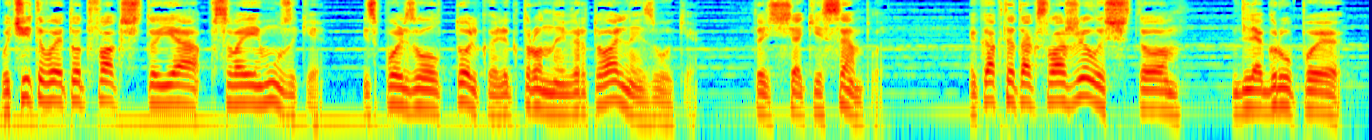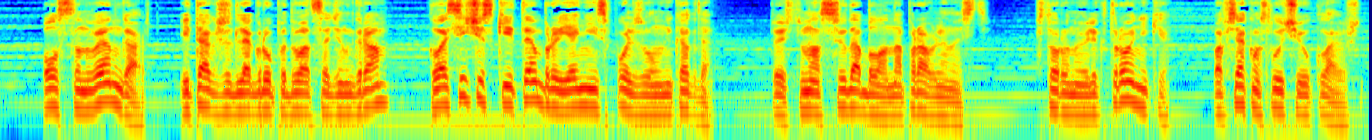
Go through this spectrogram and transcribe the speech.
Учитывая тот факт, что я в своей музыке использовал только электронные виртуальные звуки, то есть всякие сэмплы, и как-то так сложилось, что для группы Olston Vanguard и также для группы 21 грамм Классические тембры я не использовал никогда. То есть у нас всегда была направленность в сторону электроники, во всяком случае у клавишных.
